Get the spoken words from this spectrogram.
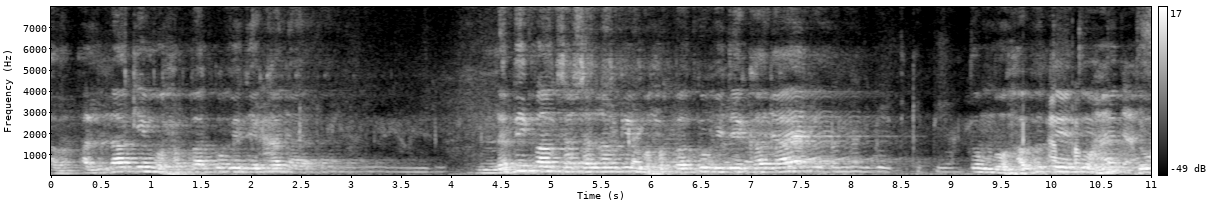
अब अल्लाह की मोहब्बत को भी देखा जाए। नबी पाक सल्लम की मोहब्बत को भी देखा जाए तो मोहब्बतें तो हैं दो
